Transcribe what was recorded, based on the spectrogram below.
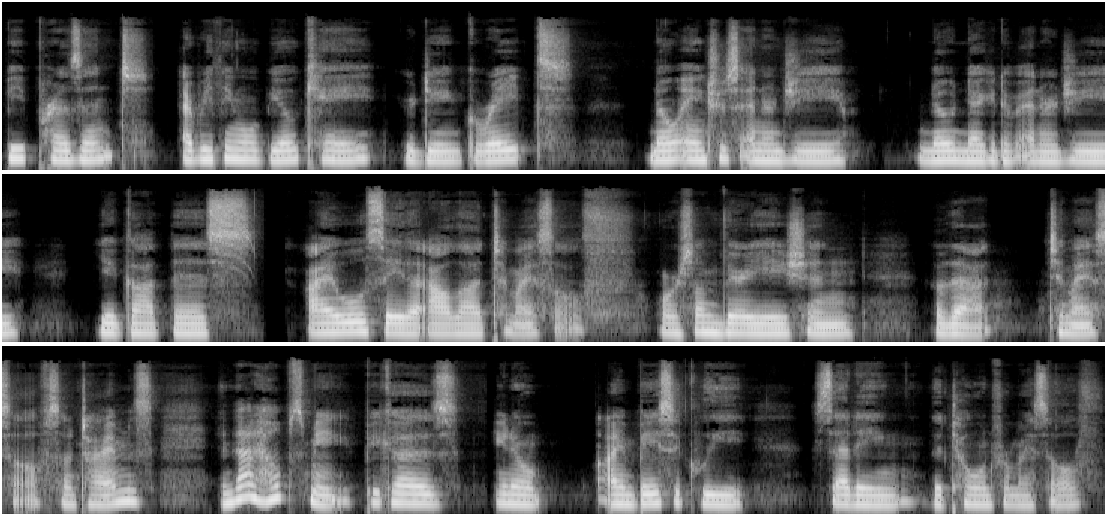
Be present. Everything will be okay. You're doing great. No anxious energy. No negative energy. You got this. I will say that out loud to myself or some variation of that to myself sometimes. And that helps me because, you know, I'm basically setting the tone for myself,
